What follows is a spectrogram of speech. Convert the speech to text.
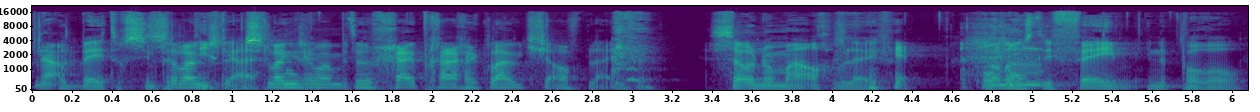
Wat beter sympathiek Zolang, zolang ze maar met hun grijpgrage klauwtjes afblijven. Zo normaal gebleven. Ondanks die fame in de parool.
